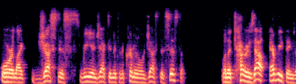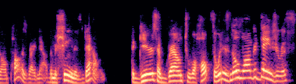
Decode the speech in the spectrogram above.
or like justice re-injected into the criminal justice system. Well, it turns out everything's on pause right now. The machine is down. The gears have ground to a halt, so it is no longer dangerous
